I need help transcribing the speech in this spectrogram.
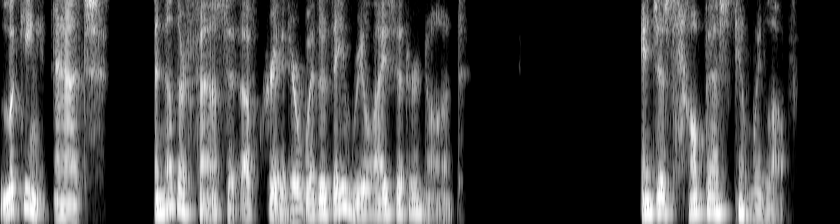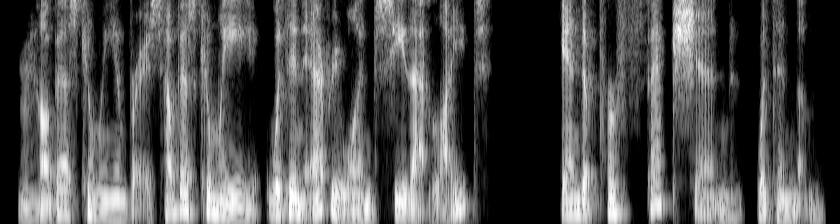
Looking at another facet of creator, whether they realize it or not. And just how best can we love? Mm-hmm. How best can we embrace? How best can we, within everyone, see that light and the perfection within them?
